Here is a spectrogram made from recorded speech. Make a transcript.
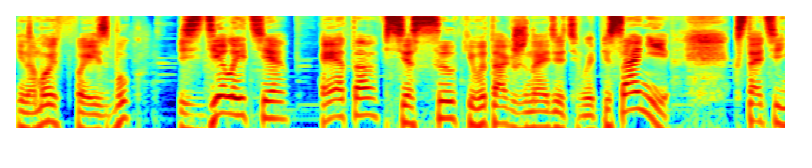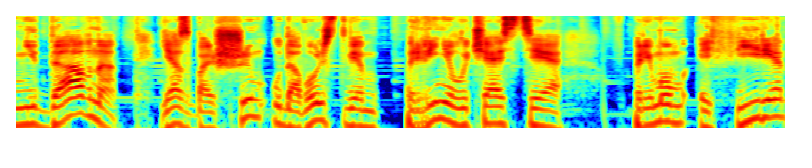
и на мой фейсбук, Сделайте это. Все ссылки вы также найдете в описании. Кстати, недавно я с большим удовольствием принял участие в прямом эфире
